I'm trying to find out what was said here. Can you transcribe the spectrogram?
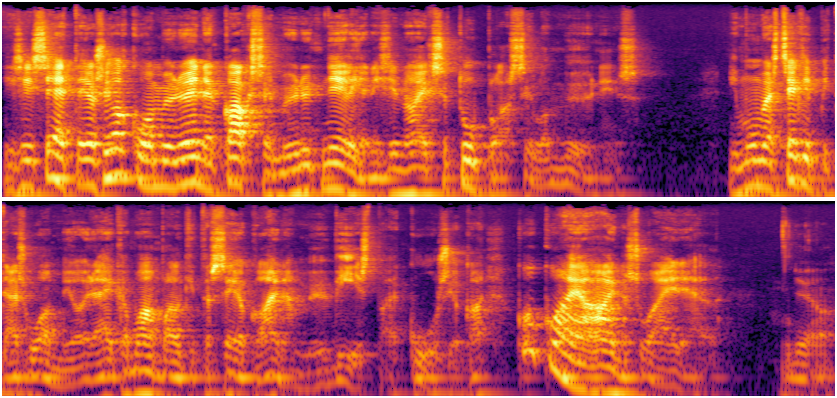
Niin siis se, että jos joku on myynyt ennen kaksi ja myy nyt neljä, niin siinä on eikö se tuplaa silloin myynninsä. Niin mun mielestä sekin pitäisi huomioida, eikä vaan palkita se, joka aina myy viisi tai kuusi, joka koko ajan aina sua edellä. Joo.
